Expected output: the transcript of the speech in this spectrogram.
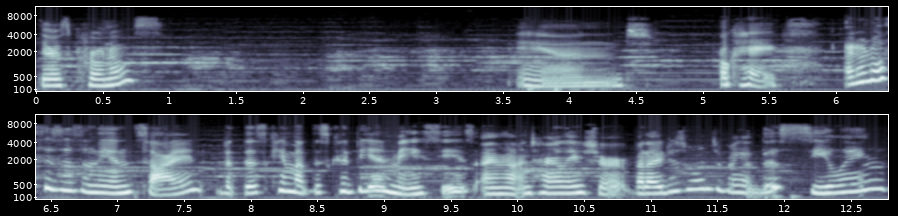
there's Kronos. And, okay. I don't know if this is in the inside, but this came up. This could be in Macy's. I'm not entirely sure. But I just wanted to bring up this ceiling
